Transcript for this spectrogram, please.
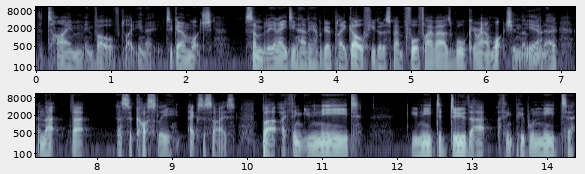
the time involved. Like you know, to go and watch somebody an 18 handicap go play golf, you've got to spend four or five hours walking around watching them. Yeah. You know, and that that that's a costly exercise. But I think you need you need to do that. I think people need to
